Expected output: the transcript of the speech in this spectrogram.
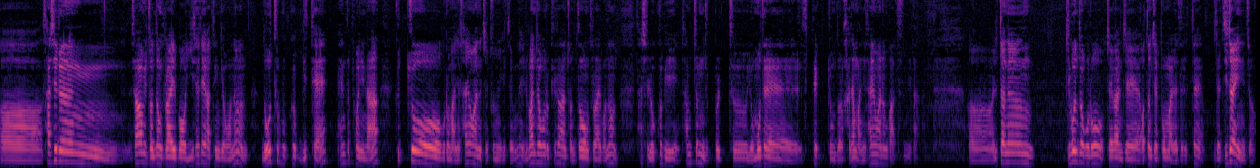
어, 사실은 샤오미 전동 드라이버 2세대 같은 경우는 노트북급 밑에 핸드폰이나 그쪽으로 많이 사용하는 제품이기 때문에 일반적으로 필요한 전동 드라이버는 사실 요 급이 3.6V 요 모델 스펙 정도를 가장 많이 사용하는 것 같습니다. 어, 일단은 기본적으로 제가 이제 어떤 제품을 알려드릴 때 이제 디자인이죠.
